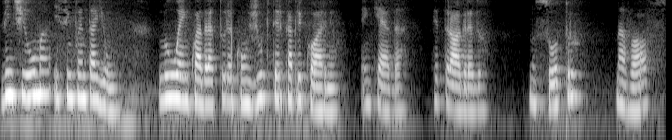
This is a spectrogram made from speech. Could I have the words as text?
21 e 51. Lua em quadratura com Júpiter Capricórnio, em queda, retrógrado. No sopro, na voz,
